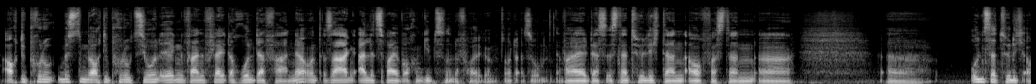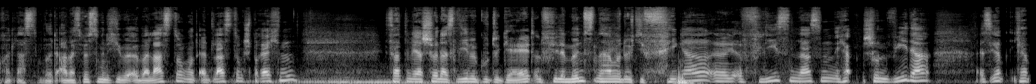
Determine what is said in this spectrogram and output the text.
auch die Produ müssten wir auch die Produktion irgendwann vielleicht auch runterfahren, ne? Und sagen, alle zwei Wochen gibt's nur eine Folge oder so. Weil das ist natürlich dann auch, was dann äh, uns natürlich auch entlasten würde. Aber jetzt müssen wir nicht über Überlastung und Entlastung sprechen. Jetzt hatten wir ja schon das liebe gute Geld und viele Münzen haben wir durch die Finger äh, fließen lassen. Ich habe schon wieder, also ich habe ich hab,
